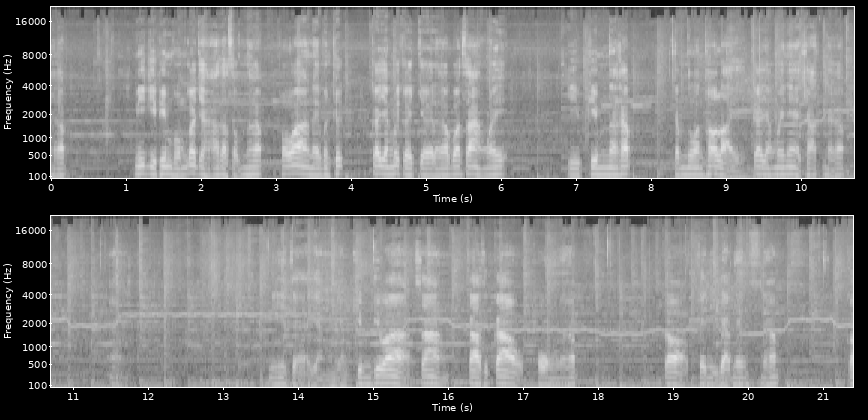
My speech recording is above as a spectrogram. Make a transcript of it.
นะครับ มีกี่พิมพ์ผมก็จะหาสะสมนะครับ เพราะว่าในบันทึกก็ยังไม่เคยเจอนะครับ ว่าสร้างไว้กี่พิมพ์นะครับจำนวนเท่าไหร่ก็ยังไม่แน่ชัดนะครับอ่ามีแต่อย่างอย่างพิมพ์ที่ว่าสร้าง 99 องค์นะครับ ก็เป็นอีกแบบหนึ่งนะครับ ก็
